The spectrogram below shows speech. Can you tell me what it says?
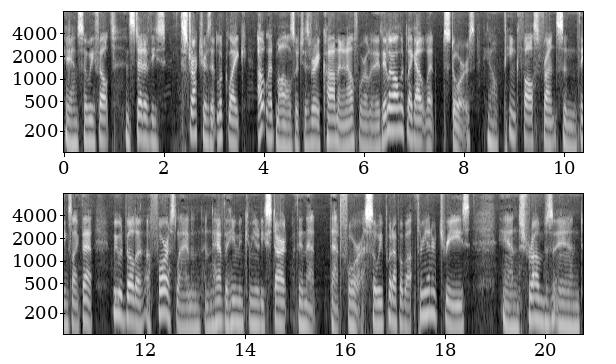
And so we felt instead of these structures that look like outlet malls, which is very common in Alpha World. They all look like outlet stores, you know, pink false fronts and things like that. We would build a, a forest land and, and have the human community start within that, that forest. So we put up about 300 trees and shrubs and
